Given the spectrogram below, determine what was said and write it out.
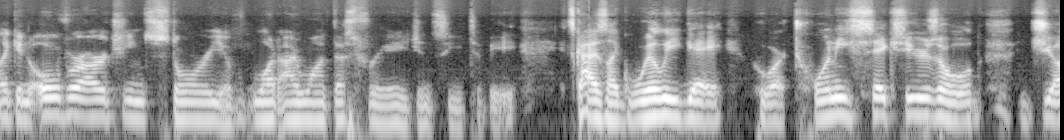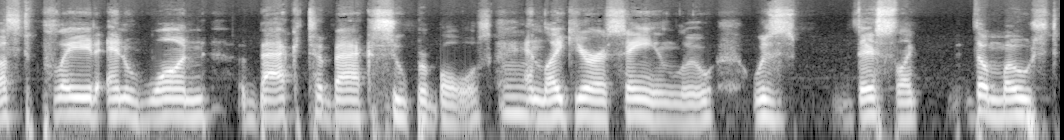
like an overarching story of what I want this free agency to be, it's guys like Willie Gay, who are 26 years old, just played and won back to back Super Bowls. Mhm. And like you're saying, Lou, was this like the most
